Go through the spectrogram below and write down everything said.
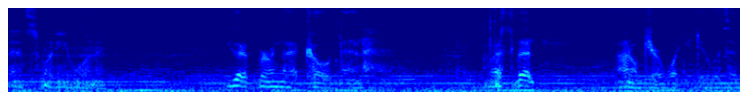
That's what he wanted. You gotta burn that code, man. The rest of it, I don't care what you do with it.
